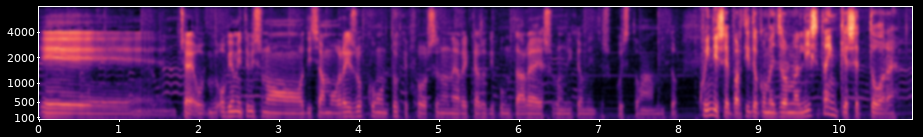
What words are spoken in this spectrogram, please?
e cioè, ov- ovviamente mi sono diciamo, reso conto che forse non era il caso di puntare solo unicamente su questo ambito. Quindi sei partito come giornalista in che settore?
